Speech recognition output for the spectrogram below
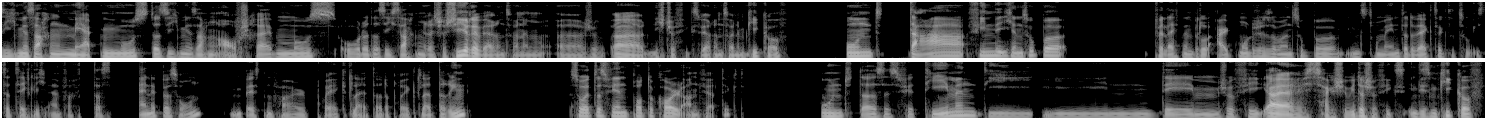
ich mir Sachen merken muss, dass ich mir Sachen aufschreiben muss oder dass ich Sachen recherchiere während so einem, äh, äh, nicht schon fix, während so einem Kickoff. Und da finde ich ein super, vielleicht ein bisschen altmodisches, aber ein super Instrument oder Werkzeug dazu ist tatsächlich einfach, dass eine Person, im besten Fall Projektleiter oder Projektleiterin, so etwas wie ein Protokoll anfertigt und dass es für Themen, die in dem schon fix, äh, ich sage schon wieder schon fix, in diesem Kickoff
